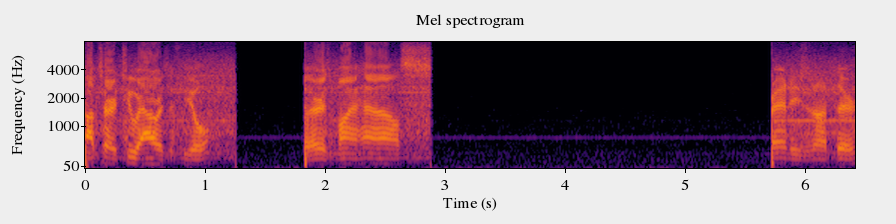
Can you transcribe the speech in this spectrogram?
I'm sorry, two hours of fuel. There's my house. Randy's not there.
